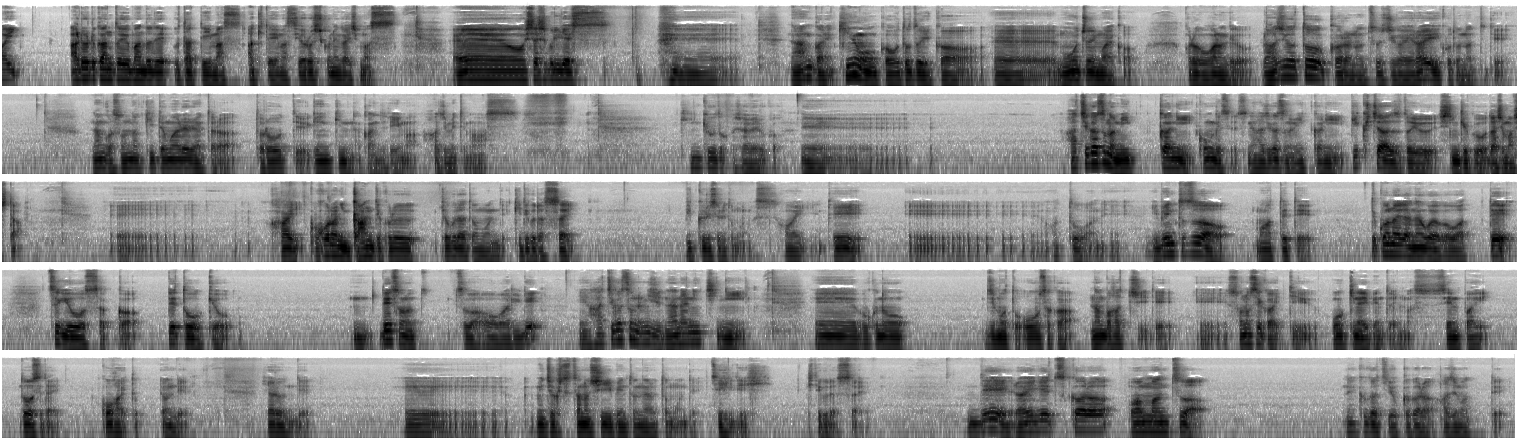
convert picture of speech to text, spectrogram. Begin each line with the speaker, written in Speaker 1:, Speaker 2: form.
Speaker 1: はい。アルルカンというバンドで歌っています。アキと言います。よろしくお願いします。えー、お久しぶりです。えー、なんかね、昨日か一昨日か、えー、もうちょい前か、からわからんけど、ラジオトークからの通知がえらいことになってて、なんかそんな聞いてもらえるんやったら、撮ろうっていう現金な感じで今始めてます。近況とか喋るか。えー、8月の3日に、今月ですね、8月の3日に、ピクチャーズという新曲を出しました。えー、はい、心にガンってくる曲だと思うんで、聴いてください。びっくりすると思います。はい。で、えー、あとはね、イベントツアーを回ってて、で、この間名古屋が終わって、次大阪、で東京、うん、で、そのツアー終わりで、8月の27日に、えー僕の地元大阪難波ハッチで、えーその世界っていう大きなイベントやります。先輩同世代後輩と呼んでやるんで、えーめちゃくちゃ楽しいイベントになると思うんでぜひぜひ来てください。で来月からワンマンツアー、ね、9月4日から始まって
